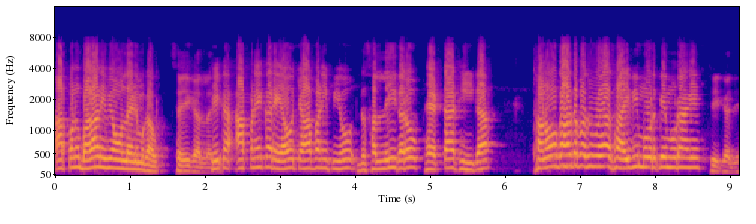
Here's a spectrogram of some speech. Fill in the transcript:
ਆਪਾਂ ਨੂੰ ਬਾਹਲਾ ਨਹੀਂ ਵੀ ਆਨਲਾਈਨ ਮੰਗਾਓ। ਸਹੀ ਗੱਲ ਹੈ ਠੀਕ ਆ ਆਪਣੇ ਘਰੇ ਆਓ ਚਾਹ ਪਾਣੀ ਪੀਓ ਤਸੱਲੀ ਕਰੋ ਫਿੱਟ ਆ ਠੀਕ ਆ। ਥਣੋਂ ਗਲਤ ਪਸ਼ੂ ਹੋਇਆ ਸਾਈ ਵੀ ਮੋੜ ਕੇ ਮੋੜਾਂਗੇ। ਠੀਕ ਹੈ ਜੀ।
